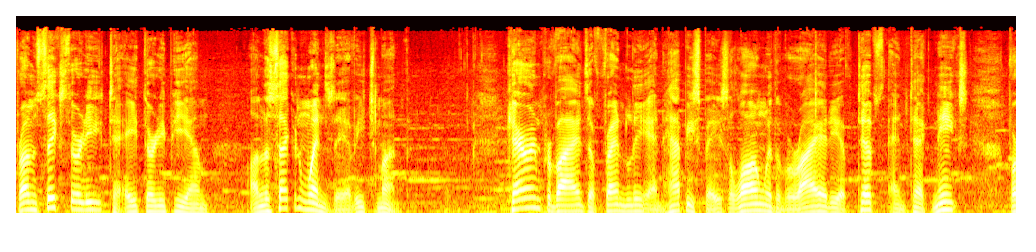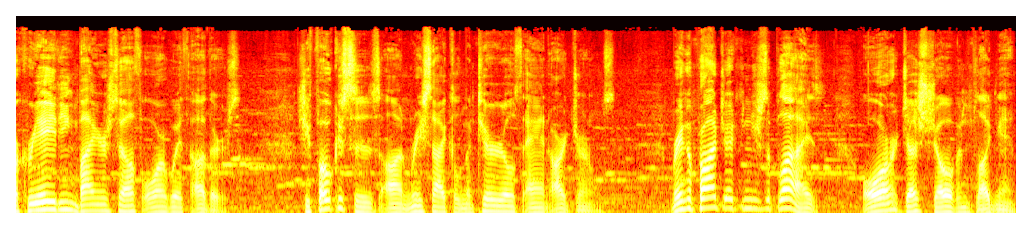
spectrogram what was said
from 6:30 to 8:30 p.m. on the second Wednesday of each month. Karen provides a friendly and happy space along with a variety of tips and techniques for creating by yourself or with others. She focuses on recycled materials and art journals. Bring a project and your supplies, or just show up and plug in.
